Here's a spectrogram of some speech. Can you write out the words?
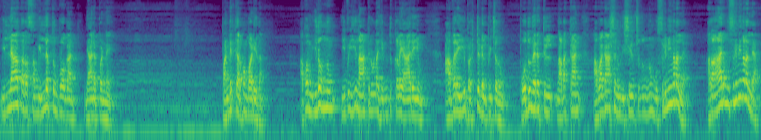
ഇല്ലാ തടസ്സം ഇല്ലത്തും പോകാൻ ഞാനെപ്പെണ്ണേ. പണ്ഡിറ്റ് കർപ്പം പാടിയതാണ്. അപ്പം ഇതൊന്നും ഈ നാട്ടിലുള്ള ഹിന്ദുക്കളെ ആരെയും അവരെ ഈ ഭ്രഷ്ട് കൽപ്പിച്ചതും പൊതുനിരത്തിൽ നടക്കാൻ അവകാശങ്ങൾ നിഷേധിച്ചതൊന്നും മുസ്ലിമീങ്ങളല്ല. അതാരും മുസ്ലിമീങ്ങളല്ല.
